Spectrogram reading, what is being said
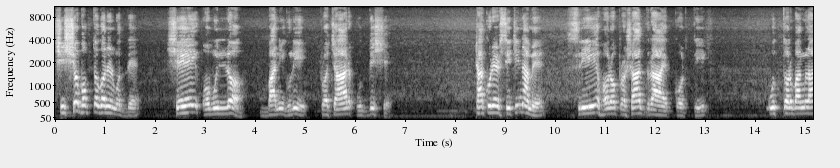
শিষ্য ভক্তগণের মধ্যে সেই অমূল্য বাণীগুলি প্রচার উদ্দেশ্যে। ঠাকুরের সিটি নামে শ্রী হরপ্রসাদ রায় কর্তৃক উত্তর বাংলা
